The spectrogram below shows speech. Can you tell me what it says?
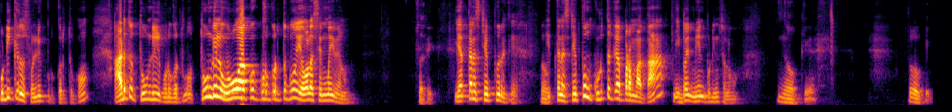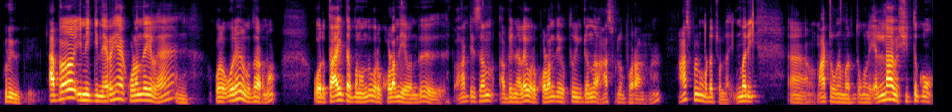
பிடிக்கிறது சொல்லி கொடுக்கறதுக்கும் அடுத்து தூண்டில் கொடுக்கறதுக்கும் தூண்டில் உருவாக்கி கொடுக்கறதுக்கும் எவ்வளோ செம்மை வேணும்? சரி. எத்தனை ஸ்டெப் இருக்கு? Okay. இத்தனை ஸ்டெப்பும் கொடுத்துக்க அப்புறமா தான் நீ போய் மீன் பிடின்னு சொல்லுவோம். ஓகே. ஓகே. புரியுது புரியுது. அப்போ இன்னைக்கு நிறைய குழந்தைகளை ஒரே ஒரு உதாரணம். ஒரு தாய் தப்பன் வந்து ஒரு குழந்தைய வந்து ஆர்டிசம் அப்படின்னாலே ஒரு குழந்தைய தூக்கிட்டு வந்து ஹாஸ்பிட்டல் போகிறாங்கன்னா ஹாஸ்பிட்டல் மட்டும் சொல்ல இந்த மாதிரி அஹ், மாற்று உணவு மருத்துவங்கள் எல்லா விஷயத்துக்கும்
